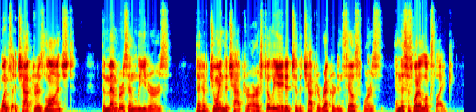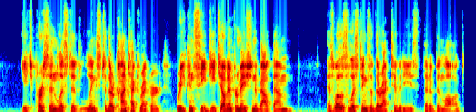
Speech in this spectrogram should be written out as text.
Once a chapter is launched, the members and leaders that have joined the chapter are affiliated to the chapter record in Salesforce, and this is what it looks like. Each person listed links to their contact record where you can see detailed information about them, as well as listings of their activities that have been logged.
